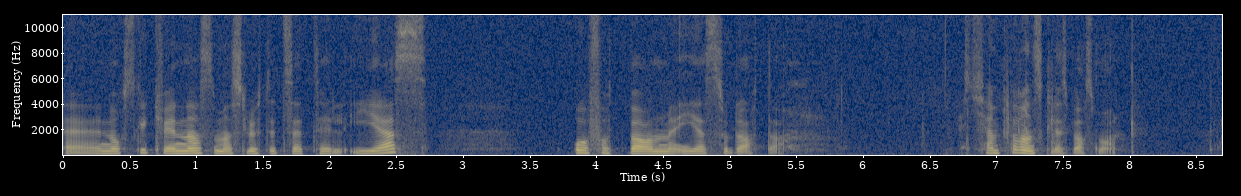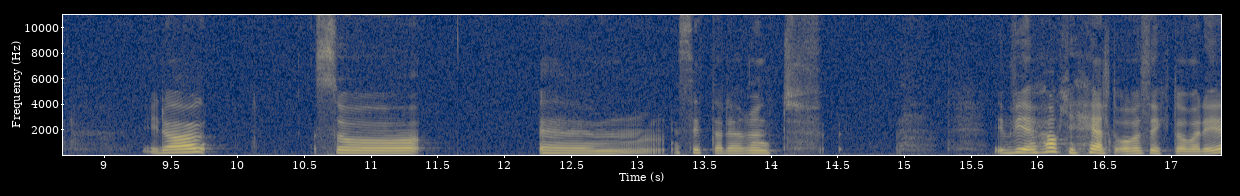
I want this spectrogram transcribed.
eh, norske kvinner som har sluttet seg til IS og fått barn med IS-soldater. Kjempevanskelig spørsmål. I dag så eh, sitter det rundt vi har ikke helt oversikt over de.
